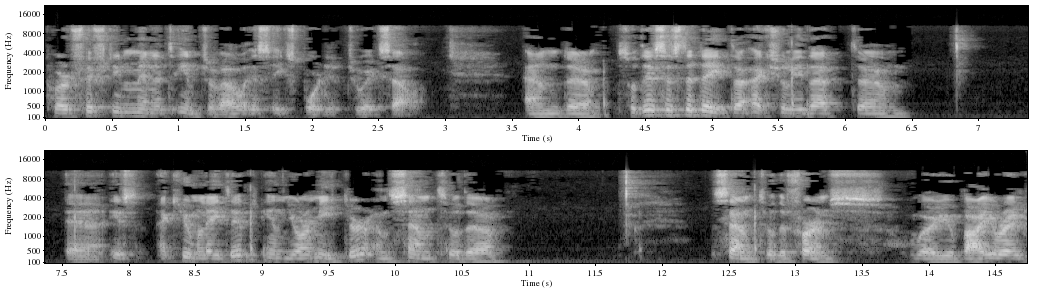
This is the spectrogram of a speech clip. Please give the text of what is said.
per 15 minute interval is exported to Excel. And uh, so this is the data actually that um, uh, is accumulated in your meter and sent to the sent to the firms where you buy your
